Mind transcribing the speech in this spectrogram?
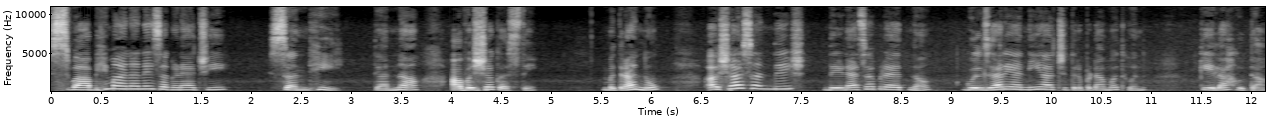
स्वाभिमानाने जगण्याची संधी त्यांना आवश्यक असते. मित्रांनो अशा संदेश देण्याचा प्रयत्न गुलजार यांनी या चित्रपटामधून केला होता.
